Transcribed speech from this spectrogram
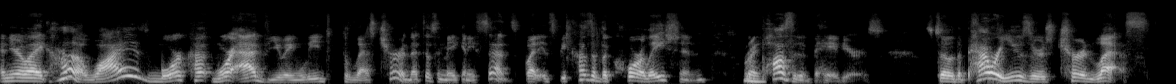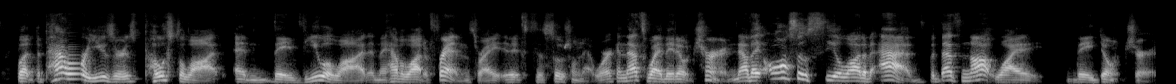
And you're like, huh, why is more, cu- more ad viewing lead to less churn? That doesn't make any sense. But it's because of the correlation with positive behaviors. So the power users churn less but the power users post a lot and they view a lot and they have a lot of friends, right? It's a social network, and that's why they don't churn. Now, they also see a lot of ads, but that's not why they don't churn.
